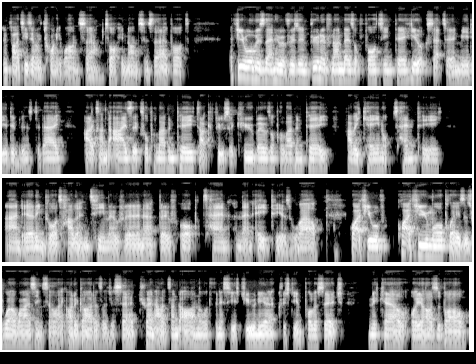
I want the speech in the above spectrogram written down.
In fact, he's only 21, so I'm talking nonsense there. But A few others then who have risen. Bruno Fernandes up 14p. He looks set to earn media dividends today. Alexander Isak's up 11p. Takefusa Kubo's up 11p. Harry Kane up 10p. And Erling Braut Haaland, Timo Werner both up 10 and then 8p as well. Quite a few of quite a few more players as well rising. So like Odegaard, as I just said, Trent Alexander-Arnold, Vinicius Junior, Christian Pulisic, Mikel Oyarzabal,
